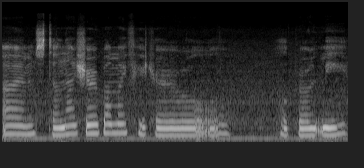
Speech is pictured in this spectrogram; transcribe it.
I'm still not sure about my future will, will bring me.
